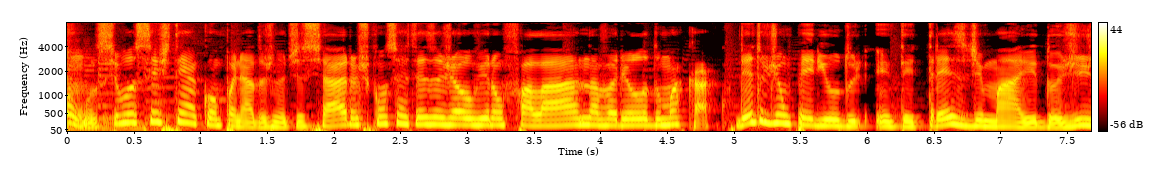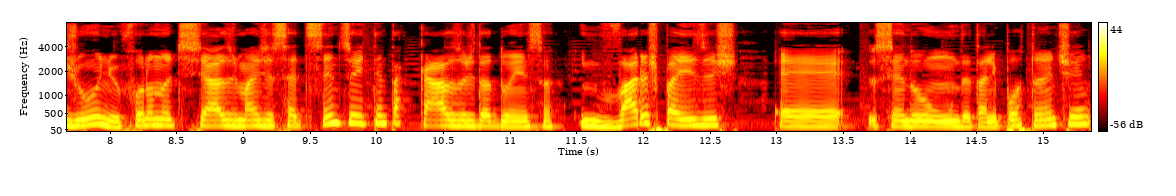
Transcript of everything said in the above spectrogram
Bom, se vocês têm acompanhado os noticiários, com certeza já ouviram falar na varíola do macaco. Dentro de um período entre 13 de maio e 2 de junho, foram noticiados mais de 780 casos da doença em vários países é, sendo um detalhe importante,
